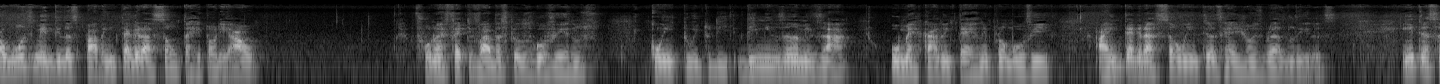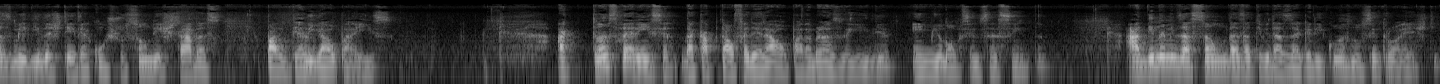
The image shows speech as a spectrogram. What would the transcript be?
Algumas medidas para integração territorial foram efetivadas pelos governos com o intuito de dinamizar o mercado interno e promover a integração entre as regiões brasileiras. Entre essas medidas teve a construção de estradas para interligar o país, a transferência da capital federal para Brasília em 1960, a dinamização das atividades agrícolas no Centro-Oeste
